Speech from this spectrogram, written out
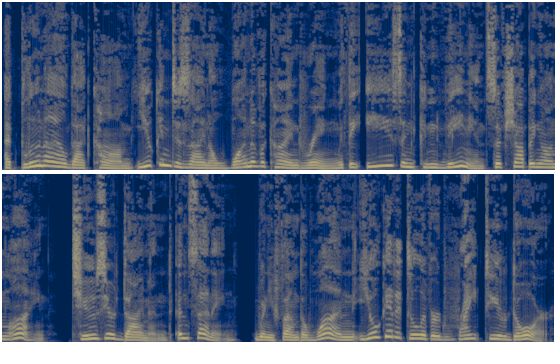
At Bluenile.com, you can design a one of a kind ring with the ease and convenience of shopping online. Choose your diamond and setting. When you find the one, you'll get it delivered right to your door.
